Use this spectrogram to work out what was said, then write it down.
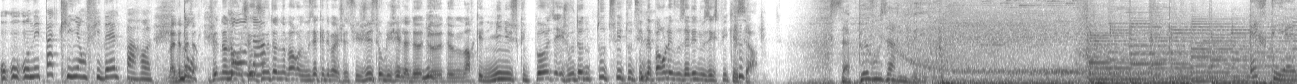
On- n'est pas client fidèle par. euh, Madame Donc, je, non, non, a- je vous donne la parole, ne vous inquiétez pas, je suis juste obligé là, de, de- de marquer une minuscule pause et je vous donne tout de suite, tout de suite la parole et vous allez nous expliquer ça. Ça peut vous arriver. RTL.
